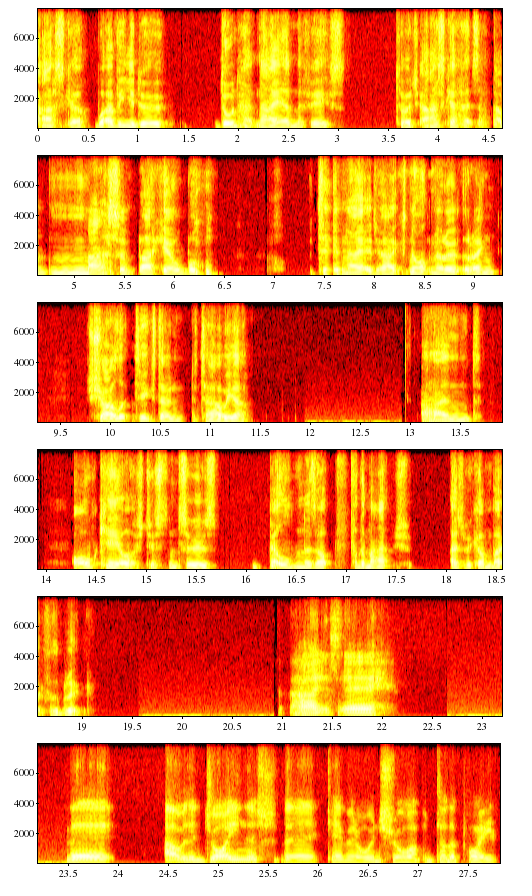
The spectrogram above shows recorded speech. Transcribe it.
"Asuka, whatever you do, don't hit Nia in the face." To which Asuka hits a massive back elbow to Nia Jax, knocking her out the ring. Charlotte takes down Natalya, and all chaos just ensues, building us up for the match as we come back for the break. Aye, it's uh, the I was enjoying the sh- the Kevin Owens show up until the point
